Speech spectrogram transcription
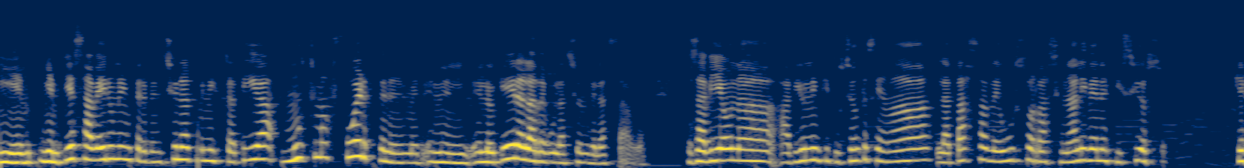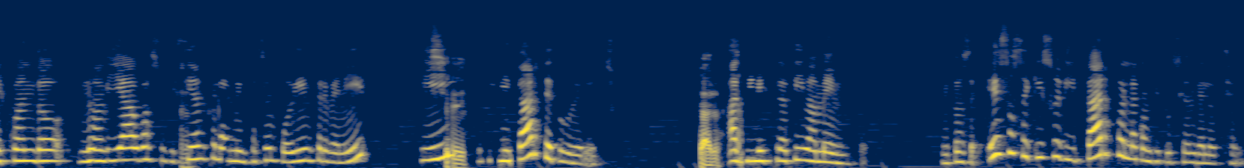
Em, y, empieza a haber una intervención administrativa mucho más fuerte en, el, en, en, lo que era la regulación de las aguas. Entonces había una, había una institución que se llamaba la tasa de uso racional y beneficioso, que es cuando no había agua suficiente, la administración podía intervenir y limitarte tu derecho. Claro. Administrativamente. Entonces, eso se quiso evitar con la constitución del 80.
